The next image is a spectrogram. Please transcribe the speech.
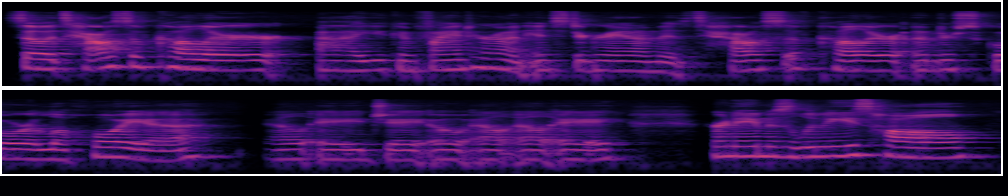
So it's House of Colour. Uh, you can find her on Instagram. It's House of Colour underscore La Jolla, L A J O L L A. Her name is Louise Hall.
